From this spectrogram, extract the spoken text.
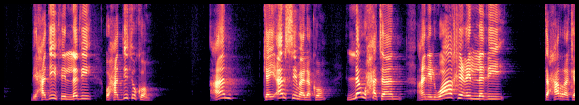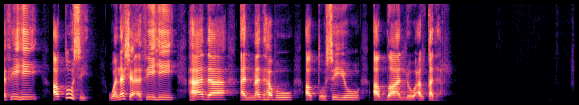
بحديث الذي أحدثكم. عن كي أرسم لكم لوحة عن الواقع الذي تحرك فيه الطوسي ونشأ فيه هذا المذهب الطوسي الضال القذر.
